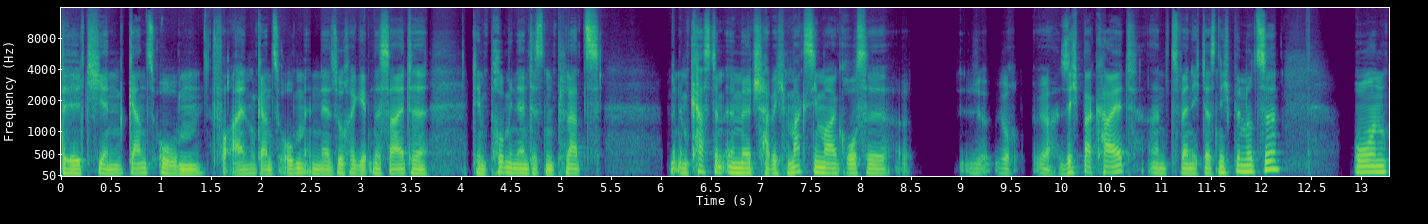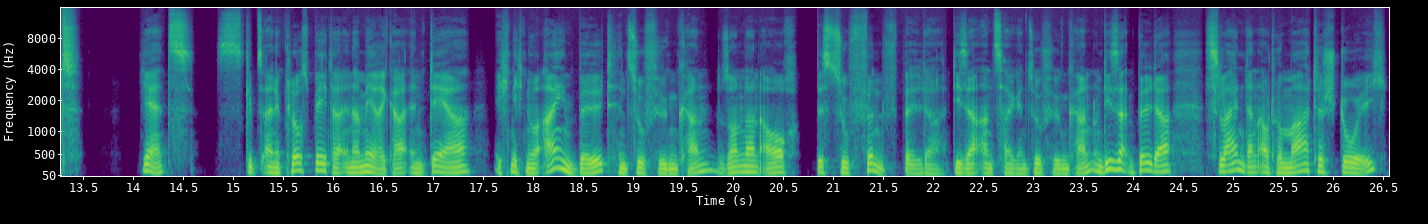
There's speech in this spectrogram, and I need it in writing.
Bildchen ganz oben, vor allem ganz oben in der Suchergebnisseite, den prominentesten Platz. Mit einem Custom Image habe ich maximal große äh, ja, Sichtbarkeit, wenn ich das nicht benutze. Und jetzt gibt es eine Closed Beta in Amerika, in der ich nicht nur ein Bild hinzufügen kann, sondern auch bis zu fünf Bilder dieser Anzeige hinzufügen kann. Und diese Bilder sliden dann automatisch durch,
